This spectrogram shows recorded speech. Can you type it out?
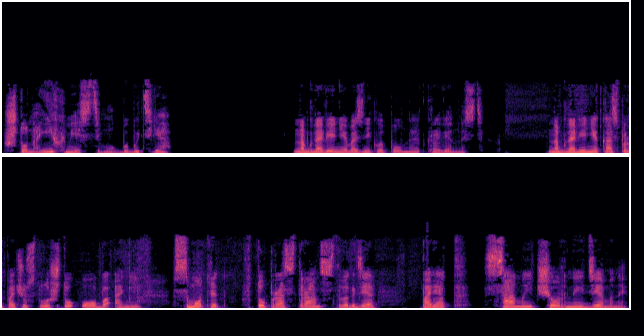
Что на их месте мог бы быть я? На мгновение возникла полная откровенность. На мгновение Каспар почувствовал, что оба они смотрят в то пространство, где парят самые черные демоны,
